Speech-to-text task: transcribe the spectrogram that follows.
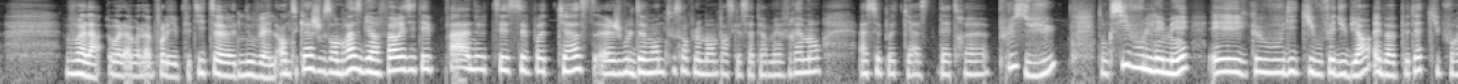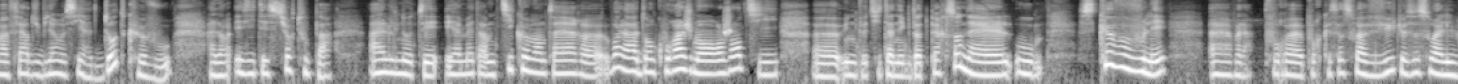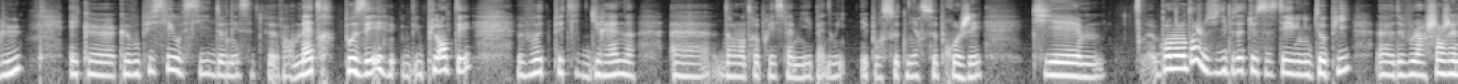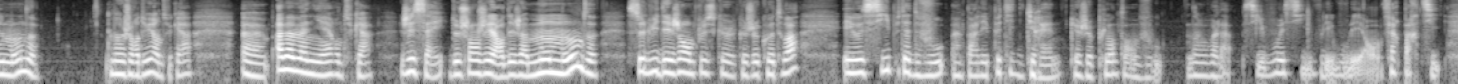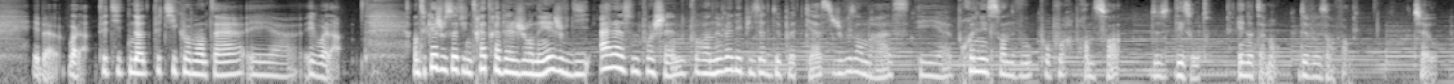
Voilà, voilà, voilà pour les petites euh, nouvelles. En tout cas, je vous embrasse bien fort. N'hésitez pas à noter ce podcast. Euh, je vous le demande tout simplement parce que ça permet vraiment à ce podcast d'être plus vu. Donc si vous l'aimez et que vous vous dites qu'il vous fait du bien, et eh ben peut-être qu'il pourra faire du bien aussi à d'autres que vous. Alors n'hésitez surtout pas à le noter et à mettre un petit commentaire, euh, voilà, d'encouragement gentil, euh, une petite anecdote personnelle ou ce que vous voulez. Euh, voilà, pour, que ça soit vu, que ce soit lu et que, que vous puissiez aussi donner cette, enfin, mettre, poser, planter votre petite graine dans l'entreprise Famille épanouie et pour soutenir ce projet qui est. Pendant longtemps, je me suis dit peut-être que c'était une utopie de vouloir changer le monde. Mais aujourd'hui, en tout cas, à ma manière, en tout cas, j'essaye de changer alors déjà mon monde, celui des gens en plus que, je côtoie, et aussi peut-être vous, hein, par les petites graines que je plante en vous. Donc voilà, si vous aussi vous voulez, en faire partie, et eh ben voilà, petite note, petit commentaire, et, euh, et voilà. En tout cas, je vous souhaite une très très belle journée. Je vous dis à la semaine prochaine pour un nouvel épisode de podcast. Je vous embrasse et euh, prenez soin de vous pour pouvoir prendre soin des autres et notamment de vos enfants. Ciao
